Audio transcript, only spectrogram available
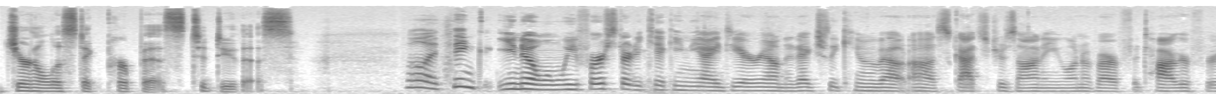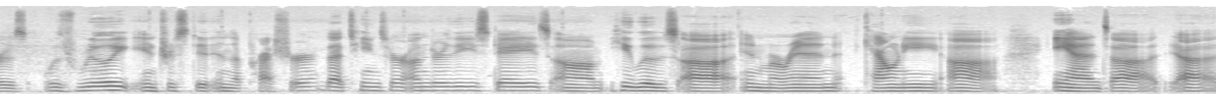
journalistic purpose to do this? Well, I think, you know, when we first started kicking the idea around, it actually came about uh, Scott Strazzante, one of our photographers, was really interested in the pressure that teens are under these days. Um, he lives uh, in Marin County, uh, and uh, uh,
